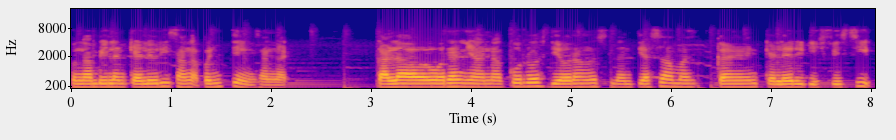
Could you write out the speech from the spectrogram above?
pengambilan kalori sangat penting sangat. Kalau orang yang nak kurus, dia orang sentiasa makan kalori defisit.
